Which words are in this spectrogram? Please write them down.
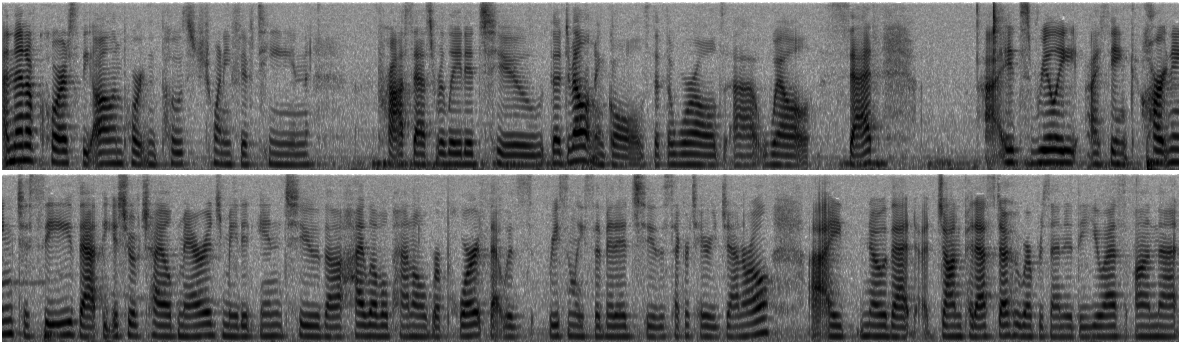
And then, of course, the all important post 2015 process related to the development goals that the world uh, will set. Uh, it's really, I think, heartening to see that the issue of child marriage made it into the high level panel report that was recently submitted to the Secretary General. Uh, I know that John Podesta, who represented the U.S. on that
